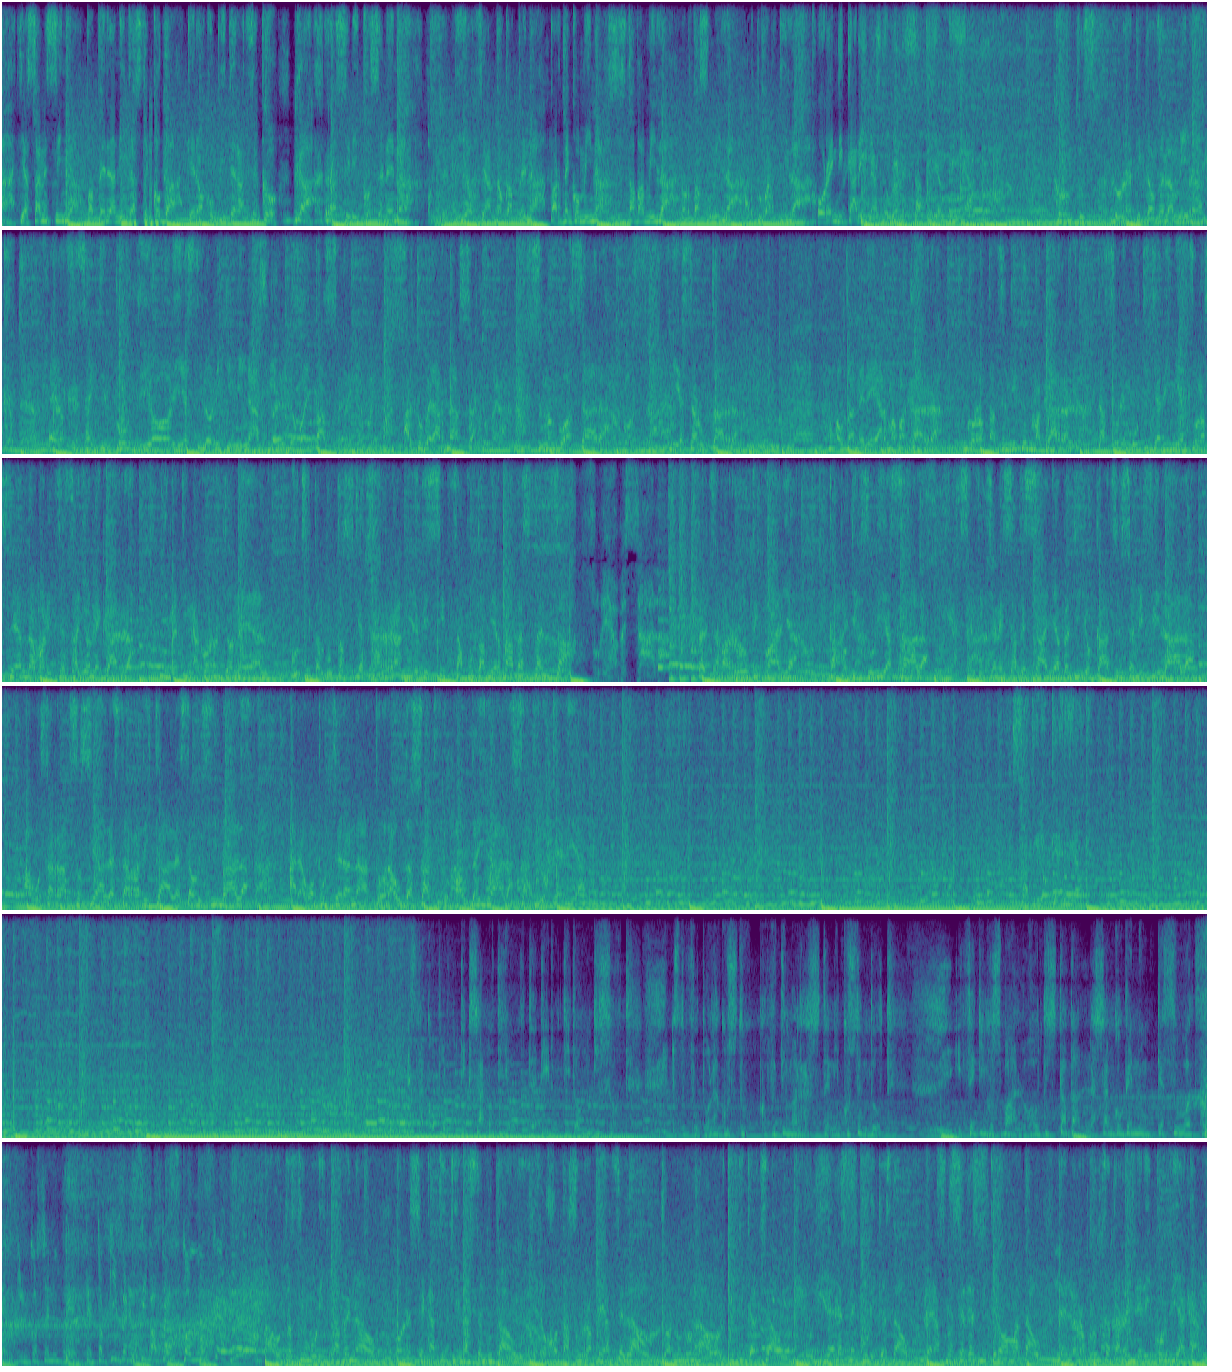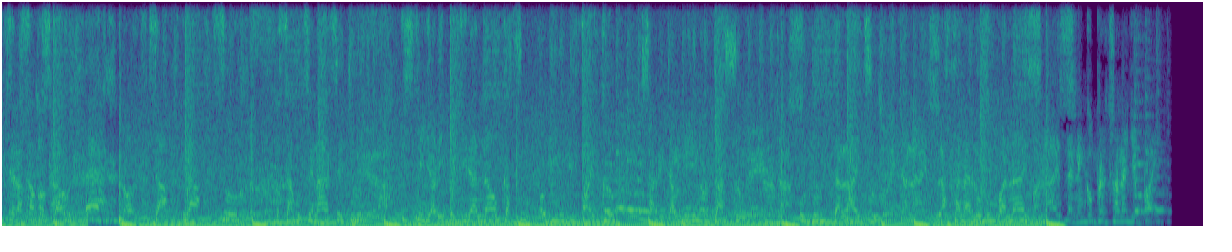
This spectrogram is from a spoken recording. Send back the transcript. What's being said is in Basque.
Datorrena, jazan ezina Paperan idazteko da, geroko bideratzeko Ga, rasiriko zenena Biotzean daukapena, partenko mina Ziztada mila, nortasun hila, hartu bartila Orain dikarinaz neuronen zatien bila. Kontuz, lurretik daudela minak Erotzen zaiti purdi hori estilo niki minaz Berriro bai paz, hartu behar naz Zunongo azara, ni ez da nere arma bakarra. Gorrotatzen ditut makarrak. Ta zure mutilari nientzun ostean Nabaritzen zaio negarra. Ni beti nagorro jonean Gutxitan dut ostia txarra. Nire bizitza puta mierda da espentza. Zurea bezala. Beltza barrutik baina Kapotik zuria zala Sentitzen izate zaina Beti jokatzen semifinala. Hau ez da rap soziala Ez da radikala Ez da originala. Arau apurtzera nator Hau da satiro Hau da irala. Satiro keriak Satirokeriak Ez dago burutik sano diote diruti don gizot Ez du futbolak ustuko beti marrasten ikusten dut. Itzekin gozbalo autista dala esango genuke Zuek zer ginko zenukete toki berezi bat berazko luke Autozimurik gabe nao Horrezegatik idazten dut hau. Gero jota zurrapeatzen lau. Joan urru nao, olkitik altxau. Diru direnez lekurik ez dau. Beraz mesedez mikroa matau. Lehen erropuntza eta reineri ipurdiak Garbitzera zatoz gaur. Eh, nor, zara, zu? Ezagutzen altzeitu Ispiloari begira naukazu. Fight club Sarritan bi nortasun Urdurita laitzu. Plazan errudun banaiz Lehenengo pertsona jepai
